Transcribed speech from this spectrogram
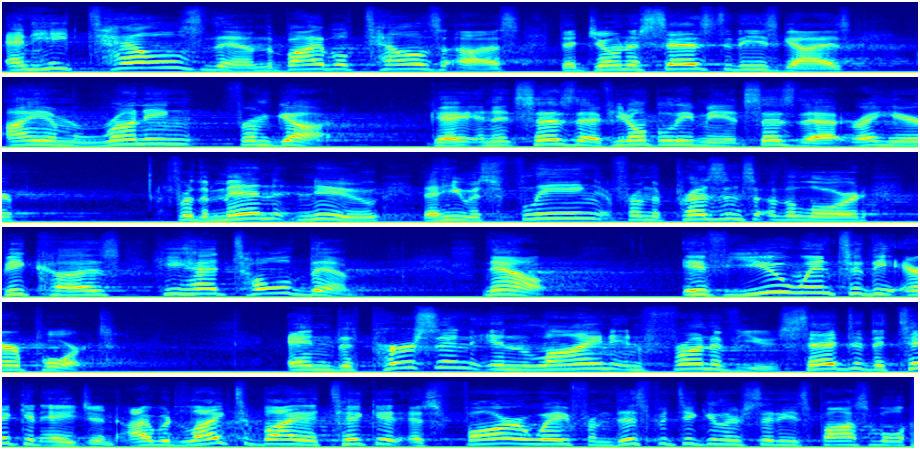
And he tells them, the Bible tells us that Jonah says to these guys, I am running from God. Okay, and it says that, if you don't believe me, it says that right here. For the men knew that he was fleeing from the presence of the Lord because he had told them. Now, if you went to the airport, and the person in line in front of you said to the ticket agent, I would like to buy a ticket as far away from this particular city as possible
